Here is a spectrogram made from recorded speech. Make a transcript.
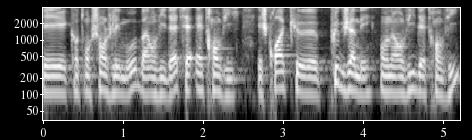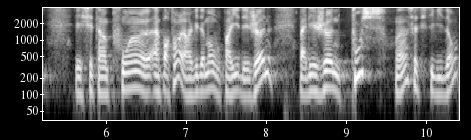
et quand on change les mots, ben, envie d'être, c'est être en vie. Et je crois que plus que jamais, on a envie d'être en vie. Et c'est un point euh, important. Alors évidemment, vous parliez des jeunes. Ben, les jeunes poussent, hein, c'est évident,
